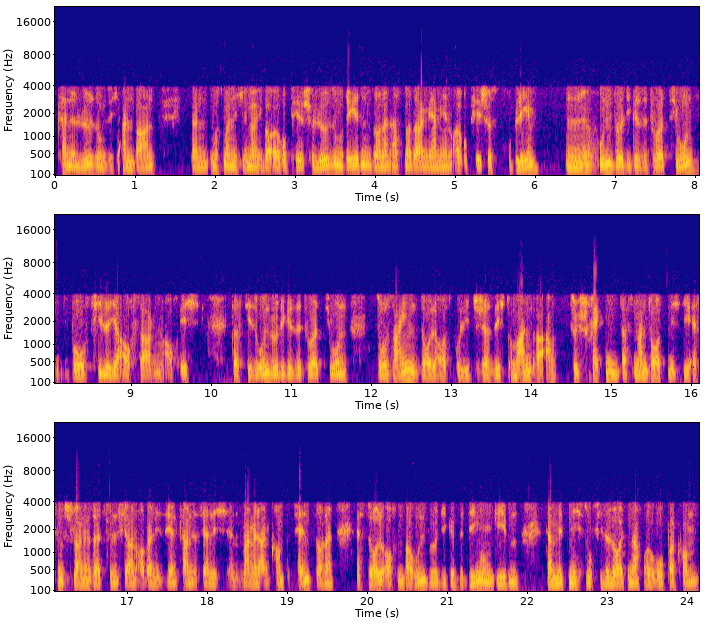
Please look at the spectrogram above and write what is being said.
keine Lösung sich anbahnt, dann muss man nicht immer über europäische Lösungen reden, sondern erstmal sagen, wir haben hier ein europäisches Problem eine unwürdige Situation, wo viele ja auch sagen, auch ich, dass diese unwürdige Situation so sein soll aus politischer Sicht, um andere abzuschrecken. Dass man dort nicht die Essensschlange seit fünf Jahren organisieren kann, ist ja nicht ein Mangel an Kompetenz, sondern es soll offenbar unwürdige Bedingungen geben, damit nicht so viele Leute nach Europa kommen.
